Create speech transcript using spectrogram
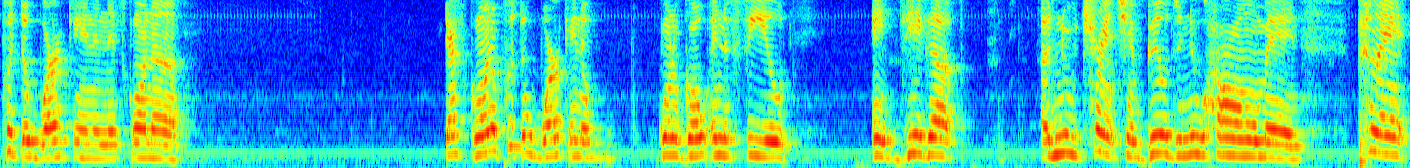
put the work in and it's going to that's going to put the work in a going to go in the field and dig up a new trench and build a new home and plant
